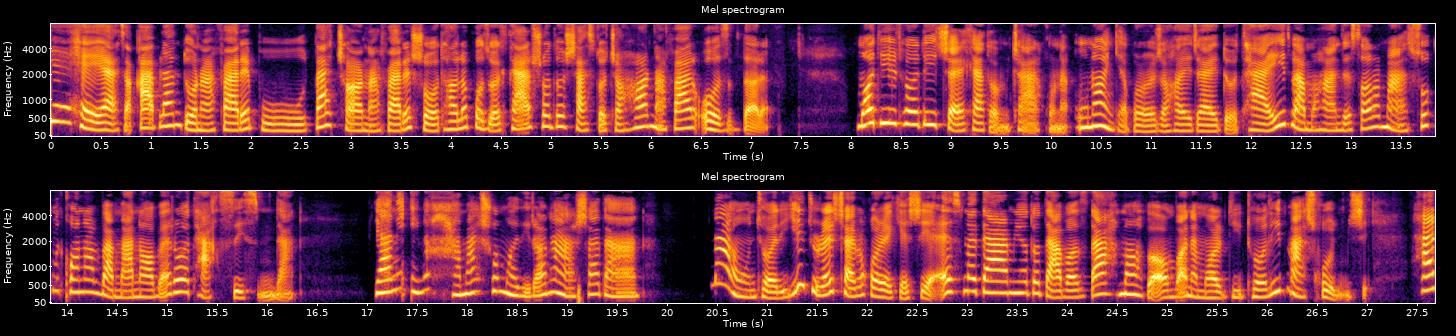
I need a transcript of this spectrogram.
یه هیئته. قبلا دو نفره بود بعد چهار نفره شد. حالا بزرگتر شد و 64 نفر عضو داره. مدیر تولید شرکت رو میچرخونه اونان که پروژه های جدید رو تایید و مهندسا رو منصوب می‌کنن و منابع رو تخصیص میدن. یعنی اینا همشون مدیران ارشدن؟ نه اونطوری. یه جورای شبیه قره کشیه اسم در میاد و دوازده ماه به عنوان مدیر تولید مشغول میشی. هر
